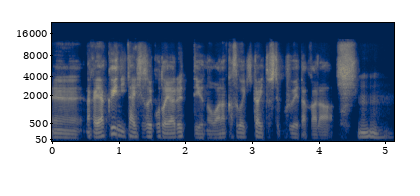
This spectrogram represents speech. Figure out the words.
えーなんか役員に対してそういうことをやるっていうのは、なんかすごい機会としても増えたから、うん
